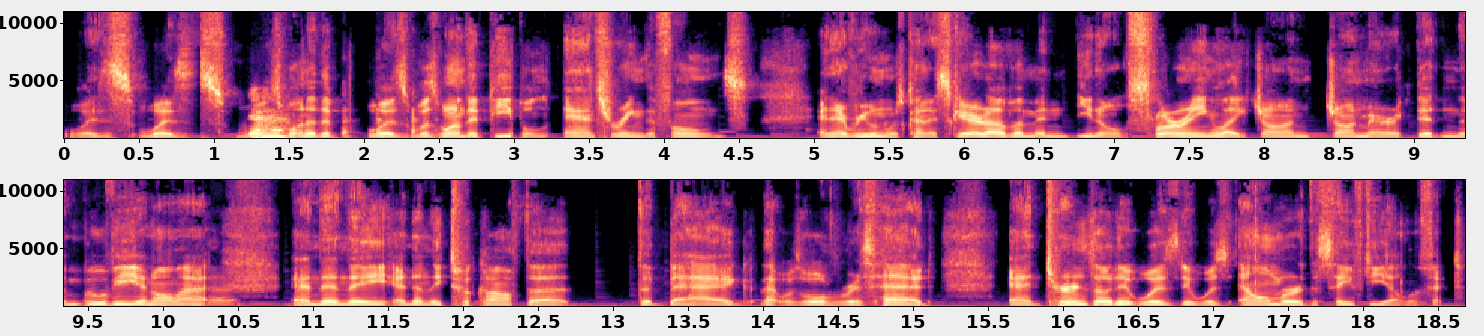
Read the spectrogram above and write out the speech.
was was was one of the was was one of the people answering the phones, and everyone was kind of scared of him and you know slurring like John John Merrick did in the movie and all that. And then they and then they took off the the bag that was over his head and turns out it was it was elmer the safety elephant.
